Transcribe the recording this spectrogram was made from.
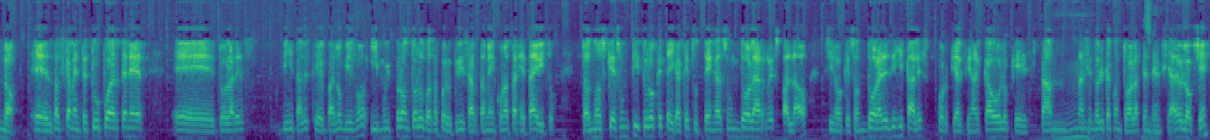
No, es básicamente tú poder tener eh, dólares digitales que van lo mismo y muy pronto los vas a poder utilizar también con una tarjeta de débito. Entonces no es que es un título que te diga que tú tengas un dólar respaldado, sino que son dólares digitales, porque al fin y al cabo lo que están mm. haciendo ahorita con toda la tendencia de blockchain,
